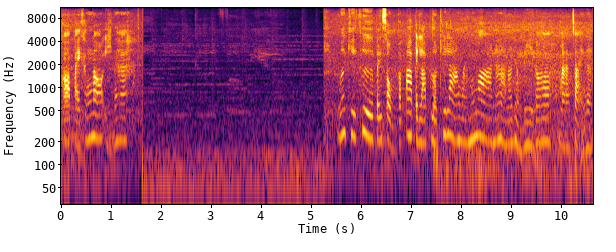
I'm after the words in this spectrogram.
แล้วก็ไปข้างนอกอีกนะคะ เมื่อกี้คือไปส่งป้าป้าไปรับรถที่รางไว้เมื่อวานนะคะ แล้วเดี๋ยวบีก็มาจ่ายเงิน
